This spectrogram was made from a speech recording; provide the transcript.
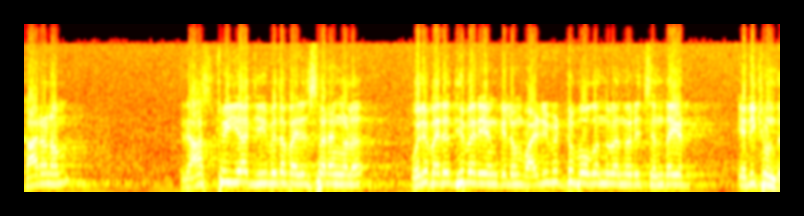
കാരണം രാഷ്ട്രീയ ജീവിത പരിസരങ്ങൾ ഒരു പരിധിവരെയെങ്കിലും വഴിവിട്ടു പോകുന്നുവെന്നൊരു ചിന്തയിൽ എനിക്കുണ്ട്.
